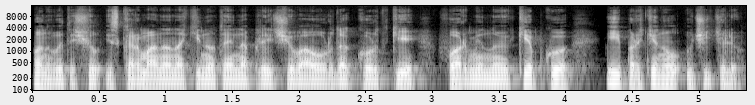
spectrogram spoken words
Он вытащил из кармана накинутой на плечи Ваурда куртки форменную кепку и протянул учителю.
